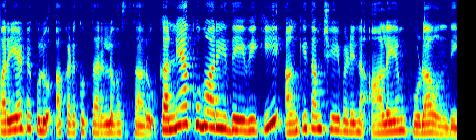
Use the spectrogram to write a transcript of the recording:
పర్యాటకులు అక్కడకు తరలివస్తారు. కన్యాకుమారి దేవికి అంకితం చేయబడిన నిర్మించబడిన ఆలయం కూడా ఉంది.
